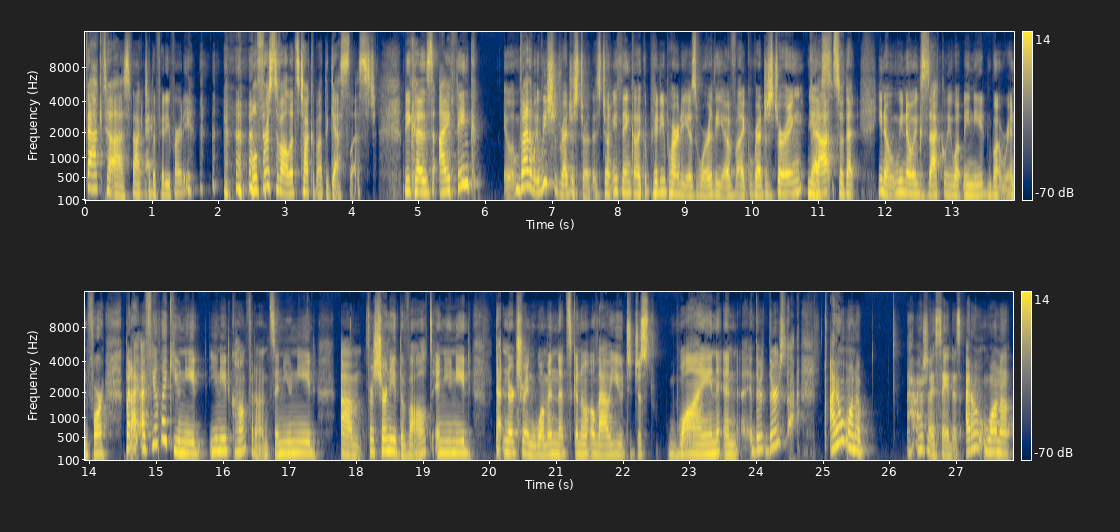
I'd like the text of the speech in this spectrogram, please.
back to us, back okay. to the pity party. Well, first of all, let's talk about the guest list because I think by the way, we should register this, don't you think? Like a pity party is worthy of like registering yes. that so that you know we know exactly what we need and what we're in for. But I, I feel like you need you need confidence and you need um, for sure need the vault and you need that nurturing woman that's going to allow you to just whine and uh, there, there's I don't want to how should I say this? I don't want to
